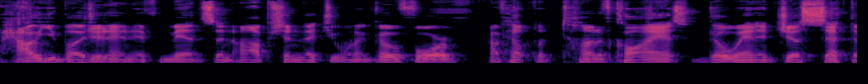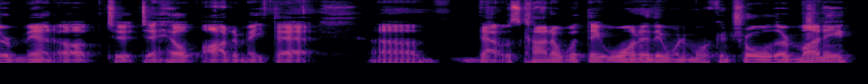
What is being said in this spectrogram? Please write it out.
how you budget and if Mint's an option that you want to go for. I've helped a ton of clients go in and just set their Mint up to, to help automate that. Um, that was kind of what they wanted. They wanted more control of their money.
